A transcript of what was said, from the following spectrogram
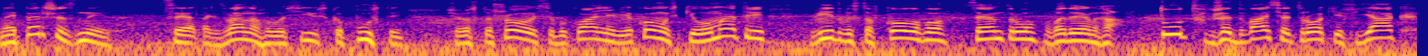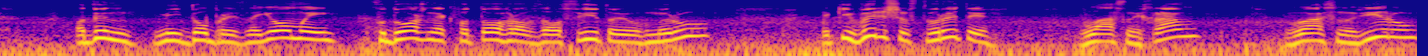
Найперше з них це так звана Голосіївська пустинь, що розташовується буквально в якомусь кілометрі від виставкового центру ВДНГ. Тут вже 20 років як один мій добрий знайомий, художник, фотограф за освітою в миру, який вирішив створити власний храм власну віру,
